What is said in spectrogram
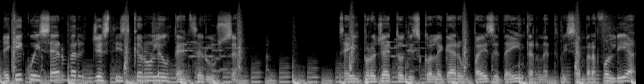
e che quei server gestiscano le utenze russe. Se il progetto di scollegare un paese da internet vi sembra follia,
